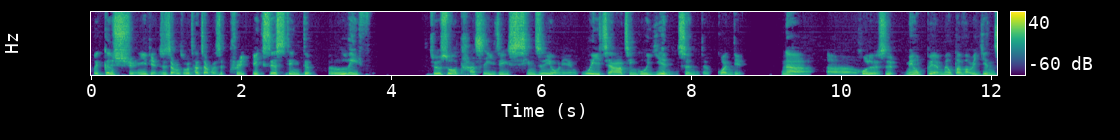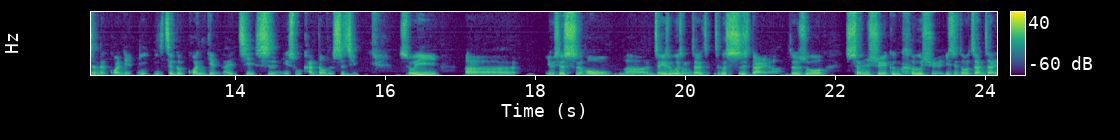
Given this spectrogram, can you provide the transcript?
会更悬一点，是讲说他讲的是 pre-existing 的 belief，就是说它是已经行之有年、未加经过验证的观点，那。呃，或者是没有被没有办法被验证的观点，你以这个观点来解释你所看到的事情，所以呃，有些时候呃，这也是为什么在这个世代啊，就是说神学跟科学一直都站在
